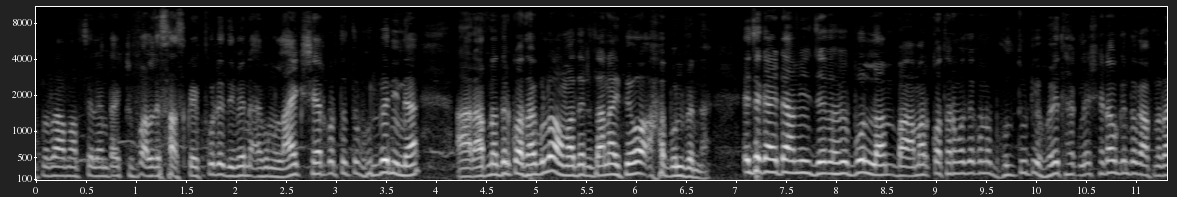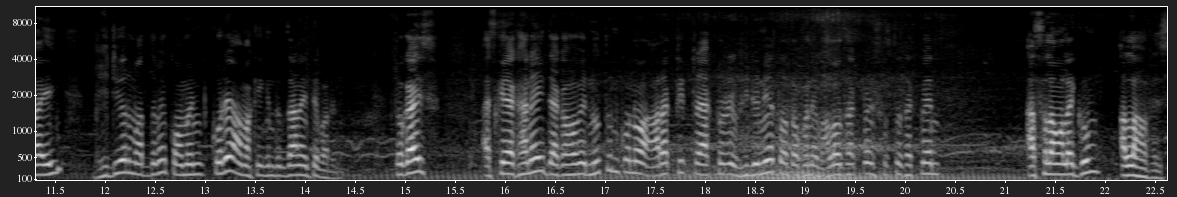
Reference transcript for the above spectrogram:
আপনারা আমার চ্যানেলটা একটু পারলে সাবস্ক্রাইব করে দিবেন এবং লাইক শেয়ার করতে তো ভুলবেনই না। আর আপনাদের কথাগুলো আমাদের জানাইতেও ভুলবেন না। এই যে গাড়িটা আমি যেভাবে বললাম বা আমার কথার মধ্যে কোনো ভুল ত্রুটি হয়ে থাকলে সেটাও কিন্তু আপনারা এই ভিডিওর মাধ্যমে কমেন্ট করে আমাকে কিন্তু জানাইতে পারেন। তো গাইস আজকে এখানেই দেখা হবে নতুন কোনো আর একটি ট্র্যাক্টরের ভিডিও নিয়ে। ততক্ষণে ভালো থাকবেন, সুস্থ থাকবেন। আসসালামু আলাইকুম, আল্লাহ হাফেজ।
